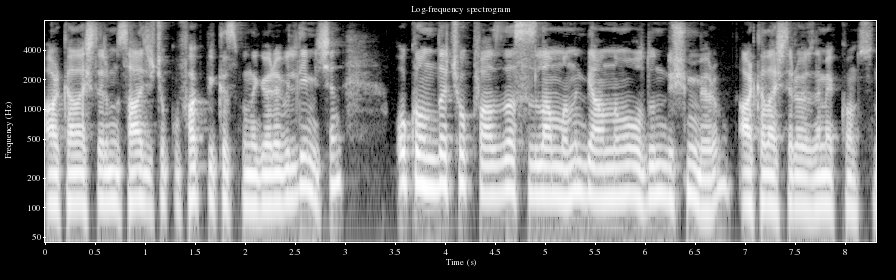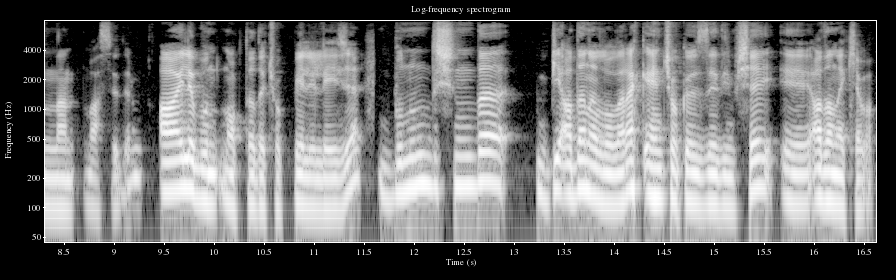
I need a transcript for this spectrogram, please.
arkadaşlarımın sadece çok ufak bir kısmını görebildiğim için o konuda çok fazla sızlanmanın bir anlamı olduğunu düşünmüyorum. Arkadaşları özlemek konusundan bahsediyorum. Aile bu noktada çok belirleyici. Bunun dışında bir Adanalı olarak en çok özlediğim şey e, Adana kebap.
